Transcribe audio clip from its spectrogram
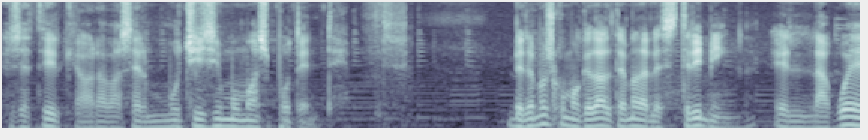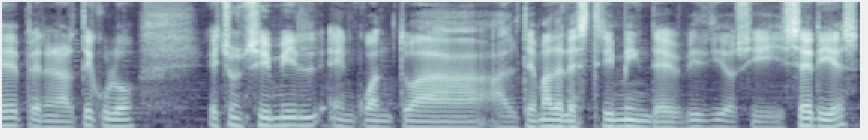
Es decir, que ahora va a ser muchísimo más potente. Veremos cómo queda el tema del streaming. En la web, en el artículo, he hecho un símil en cuanto al tema del streaming de vídeos y series,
